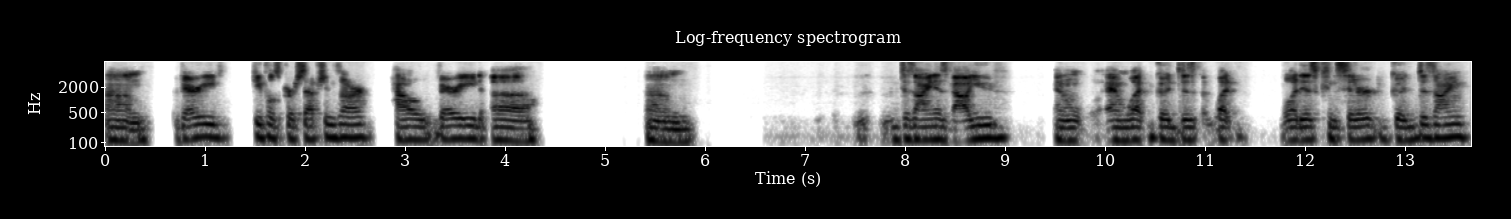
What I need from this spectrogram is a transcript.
um, varied people's perceptions are, how varied uh, um, design is valued, and and what good does what what is considered good design,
